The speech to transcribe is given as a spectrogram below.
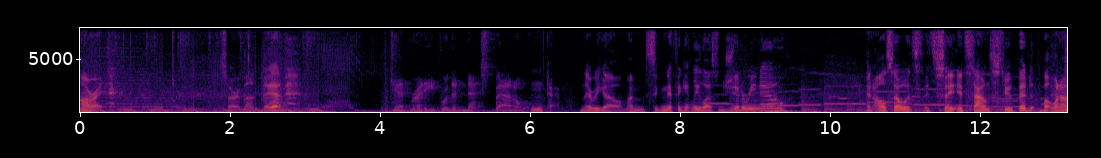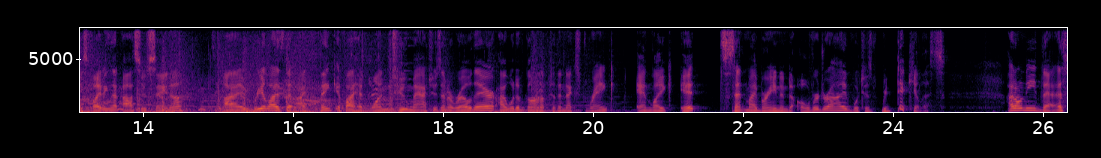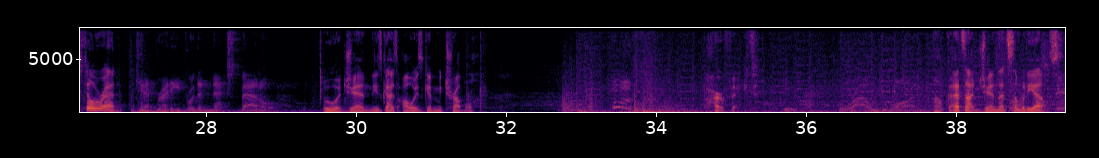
All right. Sorry about that. Get ready for the next battle. Okay, there we go. I'm significantly less jittery now. And also, it's it's it sounds stupid, but when I was fighting that Azucena, I realized that I think if I had won two matches in a row there, I would have gone up to the next rank, and like it sent my brain into overdrive, which is ridiculous. I don't need that. It's still red. Get ready for the next battle. Ooh, a Jin. These guys always give me trouble. Perfect. Oh, God, that's not Jin. That's somebody else.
